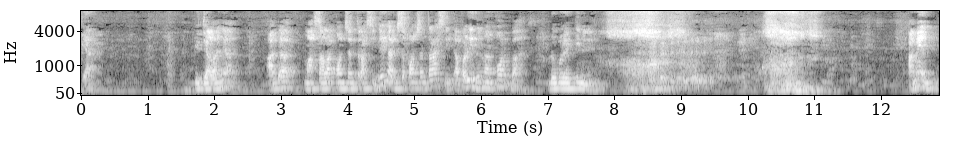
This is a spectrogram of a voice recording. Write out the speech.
Ya. Gejalanya ada masalah konsentrasi. Dia nggak bisa konsentrasi, apalagi dengan khotbah. Udah mulai gini nih. Amin.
